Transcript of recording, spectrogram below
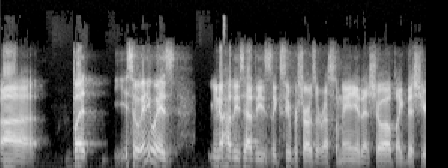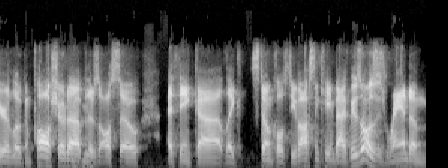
Uh, but so, anyways, you know how these have these like superstars at WrestleMania that show up. Like this year, Logan Paul showed up. Mm-hmm. There's also I think uh, like Stone Cold Steve Austin came back. There's always these random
